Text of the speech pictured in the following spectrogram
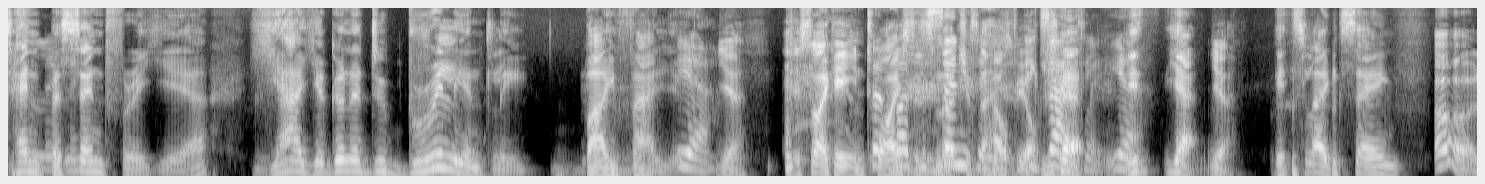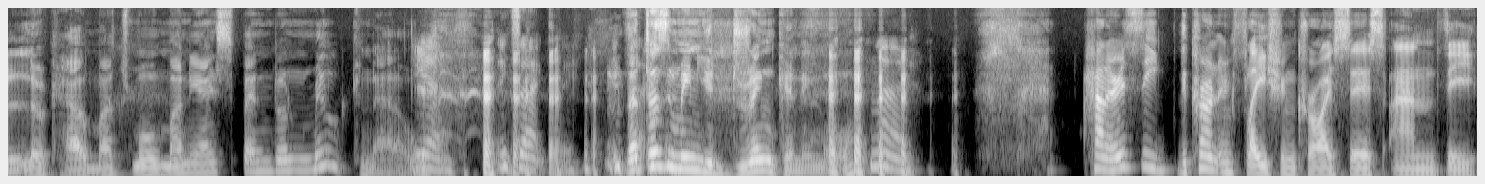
10% for a year, yeah, you're gonna do brilliantly by value. yeah Yeah. It's like eating twice as much of the percentage, healthy option. exactly yeah It- yeah. Yeah. It's like saying, "Oh, look how much more money I spend on milk now." yeah exactly That doesn't mean you drink anymore. no Hannah, is the, the current inflation crisis and the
